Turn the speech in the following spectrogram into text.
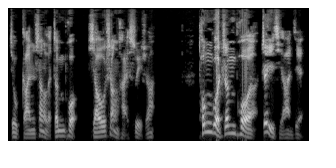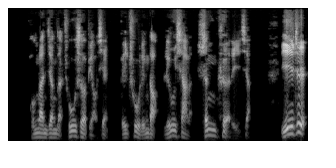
就赶上了侦破小上海碎尸案。通过侦破这起案件，彭兰江的出色表现给处领导留下了深刻的印象，以致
